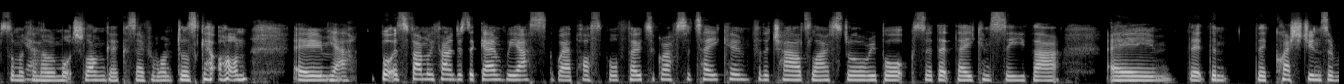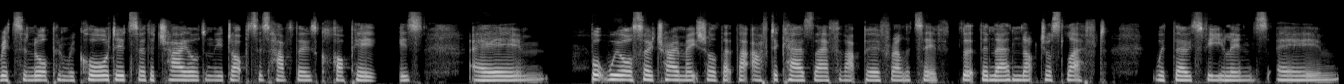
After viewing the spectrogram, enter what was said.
some of yeah. them are much longer because everyone does get on. Um, yeah. But as family founders, again, we ask where possible photographs are taken for the child's life story book so that they can see that um, that the, the questions are written up and recorded so the child and the adopters have those copies Um, but we also try and make sure that that aftercare is there for that birth relative, that then they're not just left with those feelings, um,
